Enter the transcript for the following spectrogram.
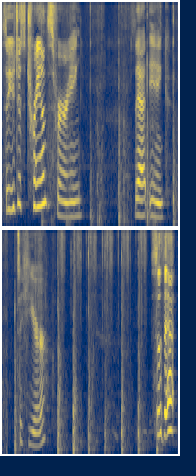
So you're just transferring that ink to here. So that,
